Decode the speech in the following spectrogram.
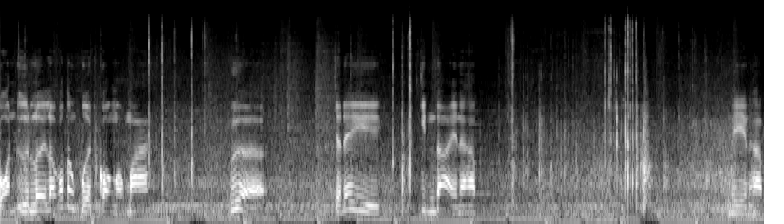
ก่อนอื่นเลยเราก็ต้องเปิดกล่องออกมา เพื่อจะได้กินได้นะครับ นี่นะครับ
